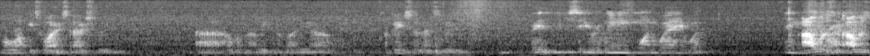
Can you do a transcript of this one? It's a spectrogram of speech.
Milwaukee twice actually. Uh, I hope I'm not leaving nobody out. Think so. That's it. You said you were leaning one way. What? I was I was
